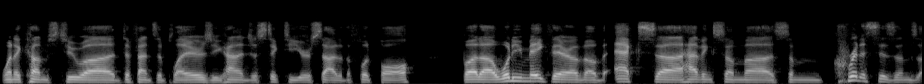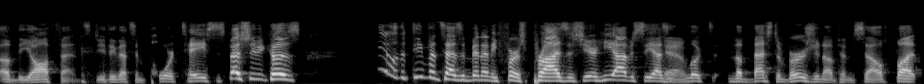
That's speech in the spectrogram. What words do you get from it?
when it comes to uh, defensive players. You kind of just stick to your side of the football. But uh, what do you make there of, of X uh, having some uh, some criticisms of the offense? Do you think that's in poor taste, especially because you know the defense hasn't been any first prize this year? He obviously hasn't Yeah. looked the best version of himself, but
